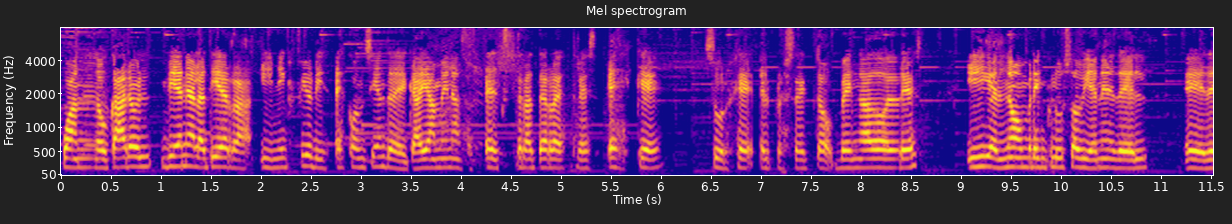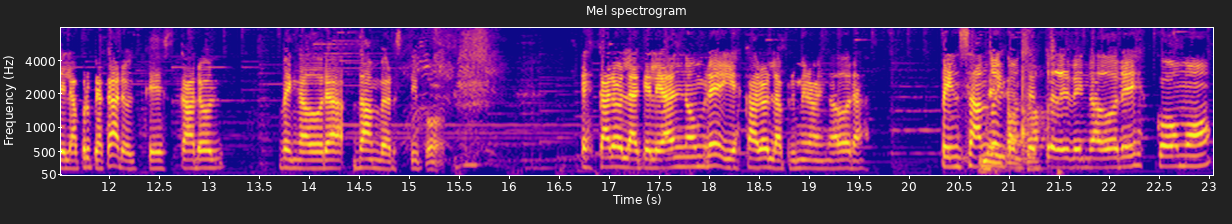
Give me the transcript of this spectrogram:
cuando Carol viene a la Tierra y Nick Fury es consciente de que hay amenazas extraterrestres es que surge el proyecto Vengadores y el nombre incluso viene del, eh, de la propia Carol, que es Carol Vengadora Danvers, tipo. Es Carol la que le da el nombre y es Carol la primera Vengadora. Pensando el concepto de Vengadores como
